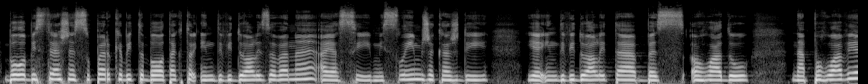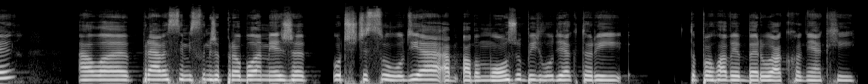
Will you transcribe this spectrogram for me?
bolo by strašne super, keby to bolo takto individualizované a ja si myslím, že každý je individualita bez ohľadu na pohlavie, ale práve si myslím, že problém je, že určite sú ľudia, alebo môžu byť ľudia, ktorí to pohlavie berú ako nejaký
